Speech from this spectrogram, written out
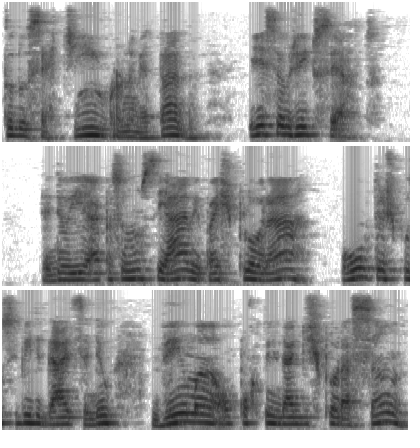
tudo certinho, cronometrado, esse é o jeito certo. Entendeu? E a pessoa não se abre para explorar outras possibilidades, entendeu? Vem uma oportunidade de exploração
